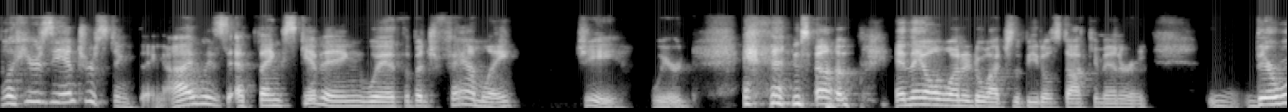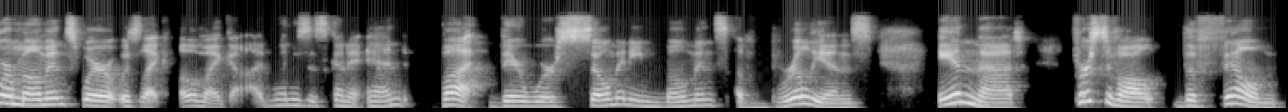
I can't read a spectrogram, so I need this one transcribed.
well, here's the interesting thing. I was at Thanksgiving with a bunch of family. Gee, weird. And um, and they all wanted to watch the Beatles documentary. There were moments where it was like, oh my God, when is this going to end? But there were so many moments of brilliance in that. First of all, the film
